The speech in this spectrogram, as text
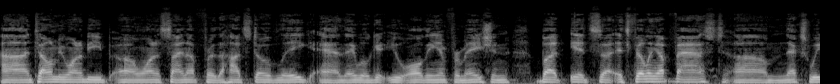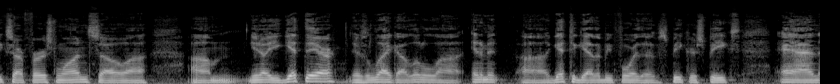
uh, and tell them you want to be uh, want to sign up for the Hot Stove League, and they will get you all the information. But it's uh, it's filling up fast. Um, next week's our first one, so uh, um, you know you get there. There's like a little uh, intimate uh, get together before the speaker speaks, and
